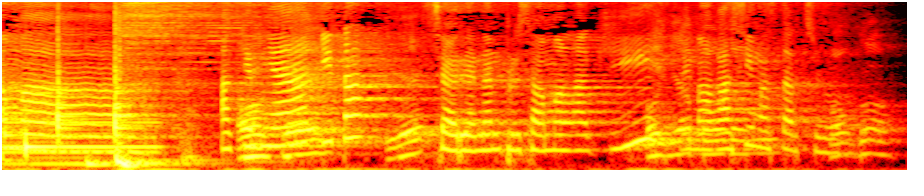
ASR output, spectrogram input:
bersama. Akhirnya Oke. kita Iya. jaranan bersama lagi. Oh iya, Terima kasih Mas Tarjo. Monggo.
